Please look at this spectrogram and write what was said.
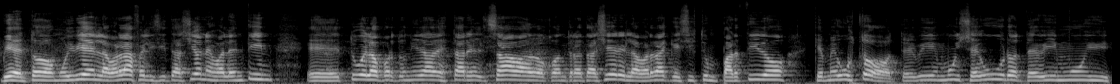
Bien, todo muy bien, la verdad felicitaciones Valentín. Eh, tuve la oportunidad de estar el sábado contra Talleres, la verdad que hiciste un partido que me gustó, te vi muy seguro, te vi muy,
